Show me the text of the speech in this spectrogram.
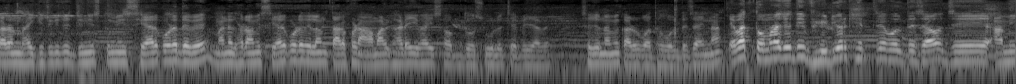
কারণ ভাই কিছু কিছু জিনিস তুমি শেয়ার করে দেবে মানে ধরো আমি শেয়ার করে দিলাম, তারপরে আমার ঘাড়েই ভাই সব দোষগুলো চেপে যাবে, সেজন্য আমি কারোর কথা বলতে চাই না। এবার তোমরা যদি ভিডিওর ক্ষেত্রে বলতে চাও যে আমি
